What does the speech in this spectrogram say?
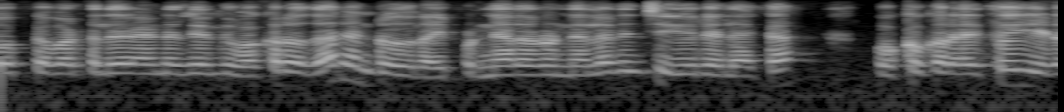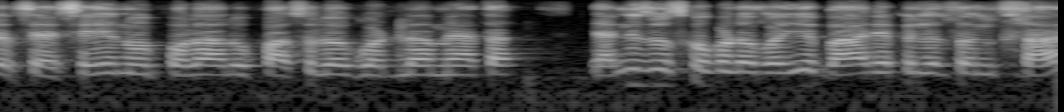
ఓపిక పడతలేరు అనేది ఏంది ఒక రోజా రెండు రోజులా? ఇప్పుడు నెల రెండు నెలల నుంచి యూరియా లేక ఒక్కొక్క రైతు ఈడ చేను పొలాలు పశువులు గొడ్ల మేత ఇవన్నీ చూసుకోకుండా పోయి భార్య పిల్లలతో సహా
